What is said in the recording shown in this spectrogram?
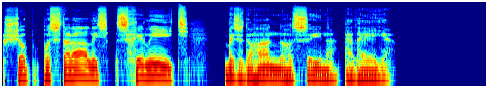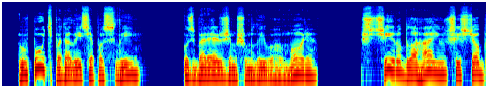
щоб постарались схилить бездоганного сина Пелея. В путь подалися посли узбережжям шумливого моря, щиро благаючи, щоб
